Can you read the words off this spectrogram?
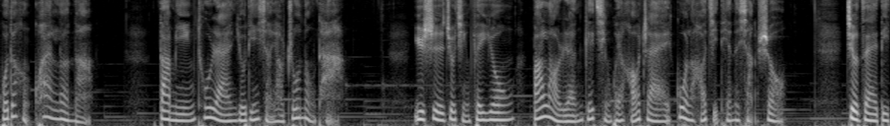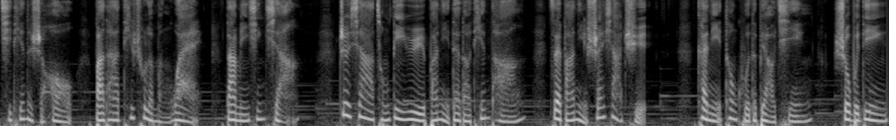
活得很快乐呢？大明突然有点想要捉弄他，于是就请菲佣把老人给请回豪宅，过了好几天的享受。就在第七天的时候。把他踢出了门外。大明心想：这下从地狱把你带到天堂，再把你摔下去，看你痛苦的表情，说不定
